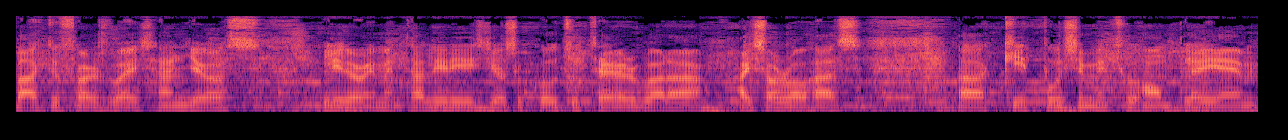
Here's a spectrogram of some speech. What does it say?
back to first base and just literally mentality is just to go to third, but uh, I saw Rojas uh, keep pushing me to home play, and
